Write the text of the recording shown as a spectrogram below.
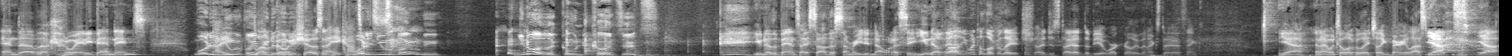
and uh, without giving away any band names, Why didn't I love going to shows and I hate concerts. Why didn't you invite me? You know I like going to concerts. You know the bands I saw this summer. You did not want to see. You know that. Well, you went to local H. I just I had to be at work early the next day. I think. Yeah, and I went to local H like very last Yeah, minute. yeah.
